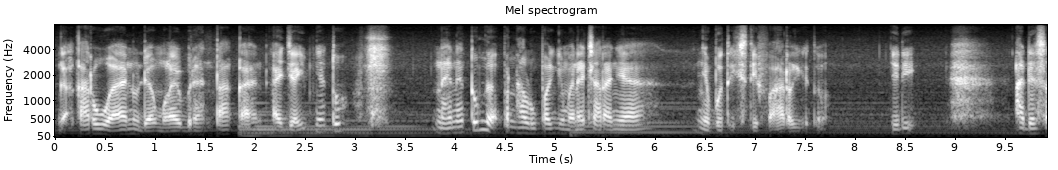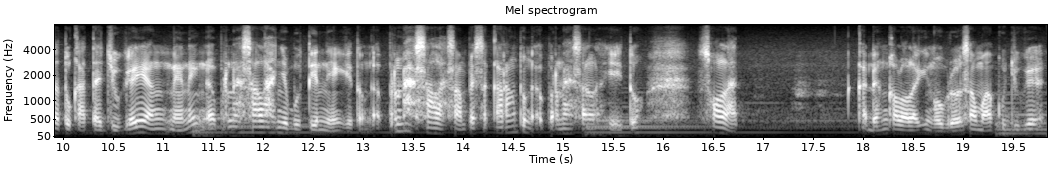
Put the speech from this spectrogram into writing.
nggak karuan udah mulai berantakan ajaibnya tuh nenek tuh nggak pernah lupa gimana caranya nyebut istighfar gitu. Jadi ada satu kata juga yang nenek nggak pernah salah nyebutinnya gitu. Nggak pernah salah sampai sekarang tuh nggak pernah salah yaitu sholat. Kadang kalau lagi ngobrol sama aku juga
